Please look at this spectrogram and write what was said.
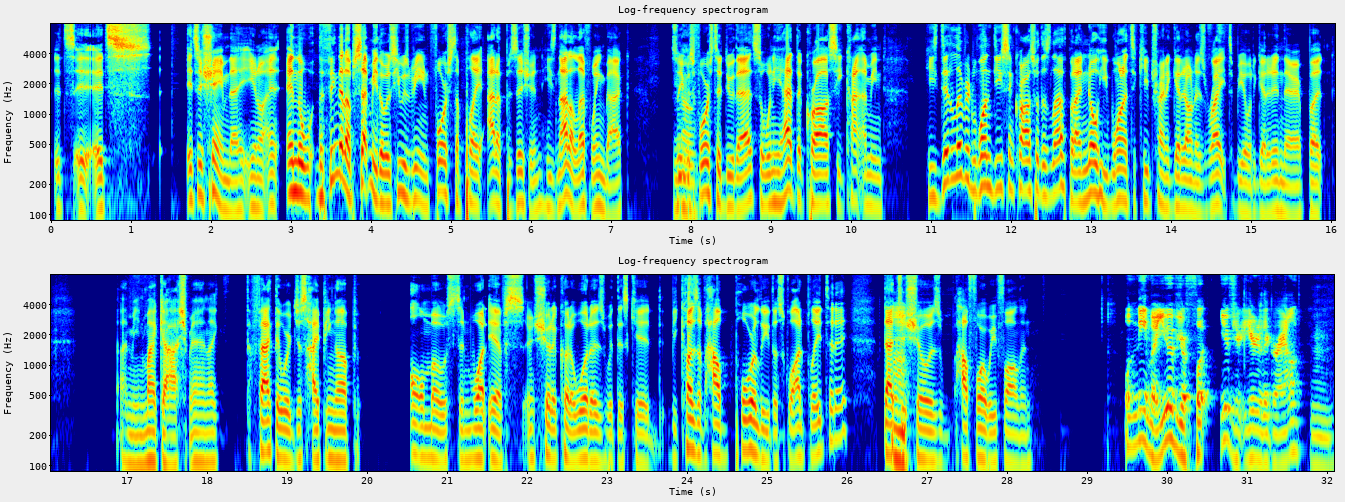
It's it, it's it's a shame that you know. And, and the the thing that upset me though is he was being forced to play out of position. He's not a left wing back. So he was forced to do that. So when he had the cross, he kind I mean, he delivered one decent cross with his left, but I know he wanted to keep trying to get it on his right to be able to get it in there. But I mean, my gosh, man, like the fact that we're just hyping up almost and what ifs and shoulda, coulda, wouldas with this kid because of how poorly the squad played today, that just shows how far we've fallen. Well, Nima, you have your foot, you have your ear to the ground.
